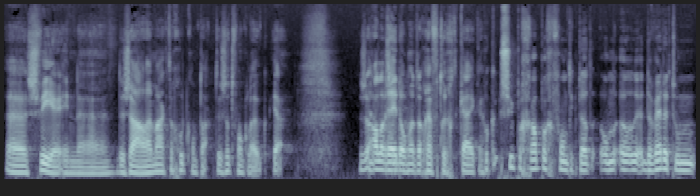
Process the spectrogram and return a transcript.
eh, sfeer in eh, de zaal. Hij maakte goed contact, dus dat vond ik leuk. Ja. Dus Ja, alle reden om het nog even terug te kijken. Ook super grappig vond ik dat. Om, er werden toen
